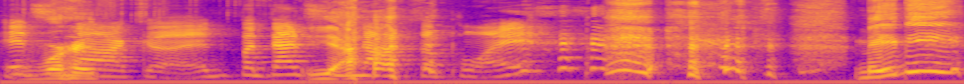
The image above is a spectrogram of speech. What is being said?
it's worth- not good, but that's Yeah. not the point. Maybe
